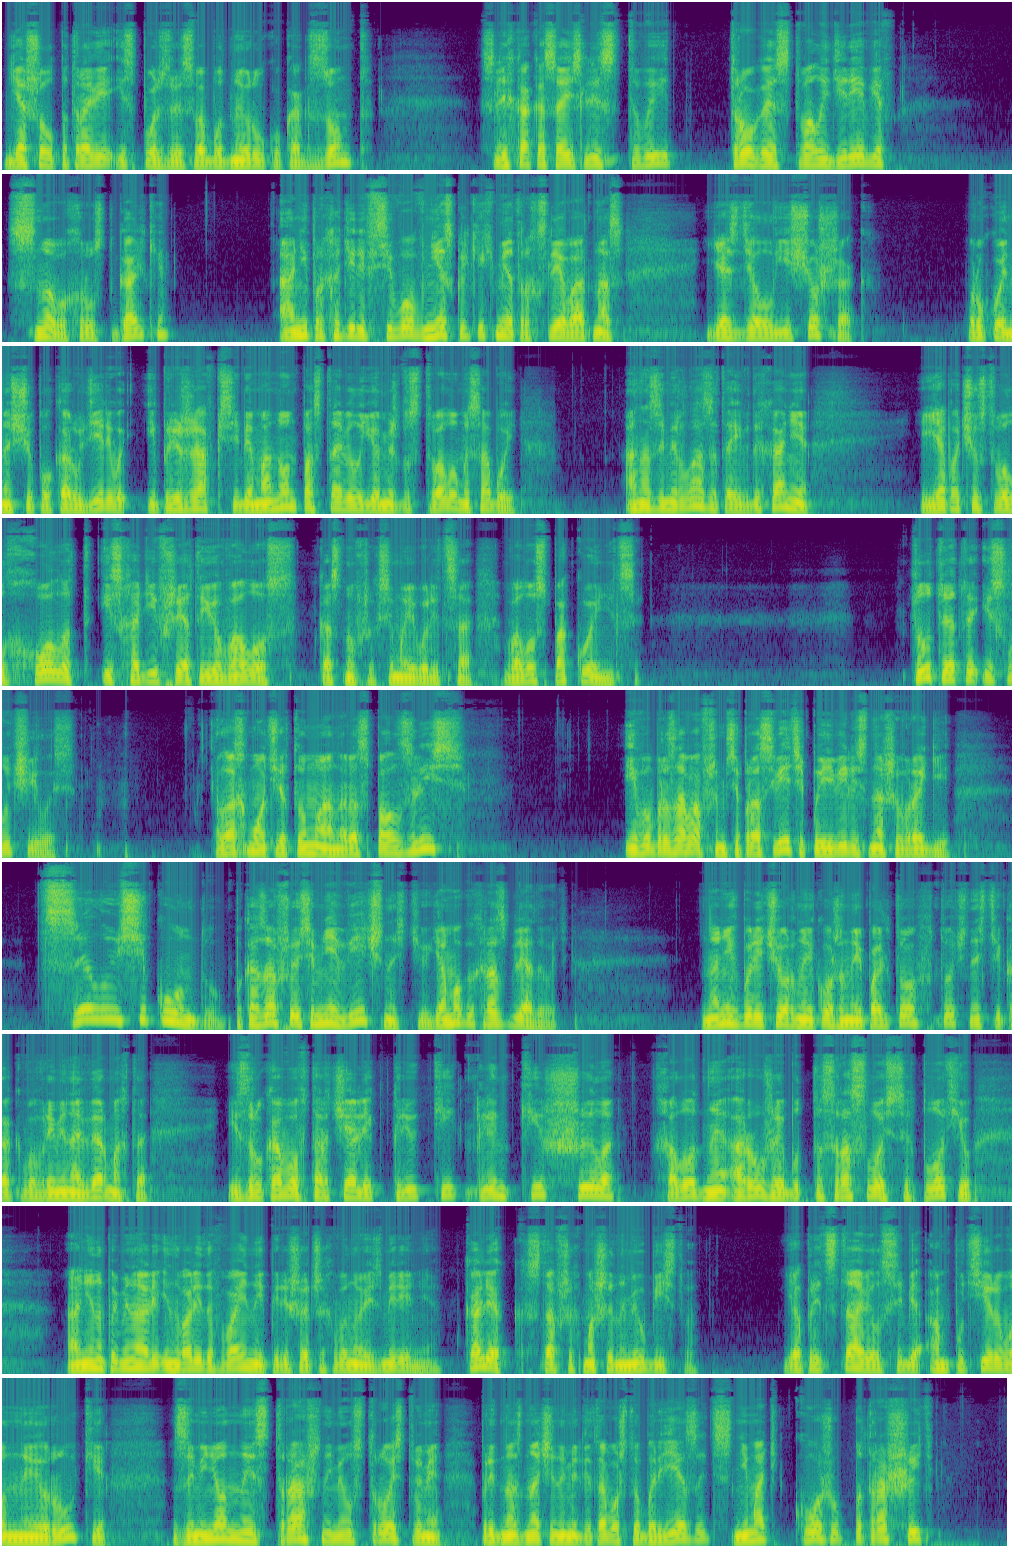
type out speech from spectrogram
Я шел по траве, используя свободную руку как зонт, слегка касаясь листвы, трогая стволы деревьев. Снова хруст гальки. Они проходили всего в нескольких метрах слева от нас. Я сделал еще шаг, рукой нащупал кору дерева и, прижав к себе Манон, поставил ее между стволом и собой. Она замерла, затаив дыхание, и я почувствовал холод, исходивший от ее волос, коснувшихся моего лица, волос покойницы. Тут это и случилось. Лохмотья тумана расползлись, и в образовавшемся просвете появились наши враги. Целую секунду, показавшуюся мне вечностью, я мог их разглядывать. На них были черные кожаные пальто, в точности, как во времена вермахта. Из рукавов торчали крюки, клинки, шило, холодное оружие будто срослось с их плотью. Они напоминали инвалидов войны, перешедших в иное измерение, коллег, ставших машинами убийства. Я представил себе ампутированные руки — замененные страшными устройствами, предназначенными для того, чтобы резать, снимать кожу, потрошить.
